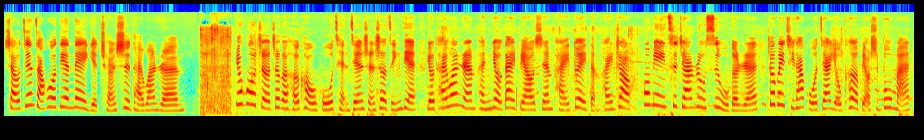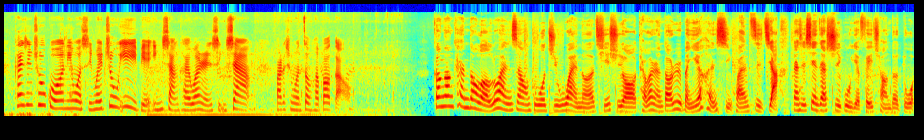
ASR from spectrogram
小间杂货店内也全是台湾人。又或者这个河口湖浅间神社景点，有台湾人朋友代表先排队等拍照，后面一次加入四五个人，就被其他国家游客表示不满。开心出国，你我行为注意，别影响台湾人形象。发的新闻综合报道。刚刚看到了乱象多之外呢，其实哦，台湾人到日本也很喜欢自驾，但是现在事故也非常的多，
